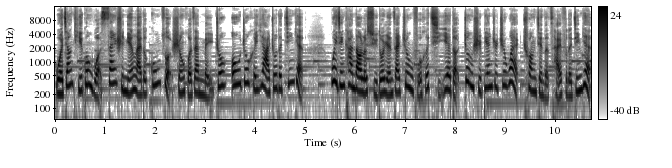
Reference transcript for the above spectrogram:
我将提供我三十年来的工作、生活在美洲、欧洲和亚洲的经验。我已经看到了许多人在政府和企业的正式编制之外创建的财富的经验。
